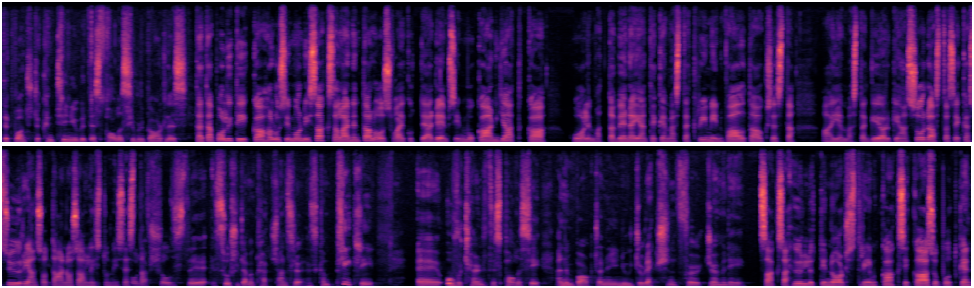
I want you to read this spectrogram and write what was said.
that wanted to continue with this policy regardless. Tätä politiikkaa halusi moni saksalainen talousvaikuttaja Dempsin mukaan jatkaa, huolimatta Venäjän tekemästä Krimin valtauksesta, aiemmasta Georgian sodasta sekä Syyrian sotaan osallistumisesta. Olaf Scholz, the Social Democrat chancellor, has completely uh, overturned this policy and embarked on a new direction for Germany. Saksa hyllytti Nord Stream 2 kaasuputken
